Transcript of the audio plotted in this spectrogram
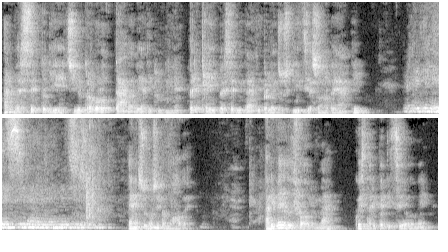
Al versetto 10 io trovo l'ottava beatitudine. Perché i perseguitati per la giustizia sono beati? Perché di essi è il regno dei cieli e nessuno si commuove. A livello di forma, questa ripetizione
